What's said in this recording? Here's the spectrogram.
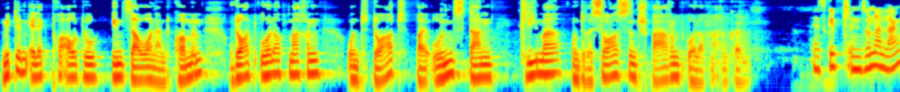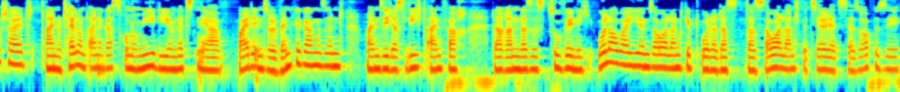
mit dem Elektroauto ins Sauerland kommen, dort Urlaub machen und dort bei uns dann klima- und ressourcensparend Urlaub machen können. Es gibt in Sundern-Langscheid ein Hotel und eine Gastronomie, die im letzten Jahr beide insolvent gegangen sind. Meinen Sie, das liegt einfach daran, dass es zu wenig Urlauber hier im Sauerland gibt oder dass das Sauerland, speziell jetzt der Sorpesee,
